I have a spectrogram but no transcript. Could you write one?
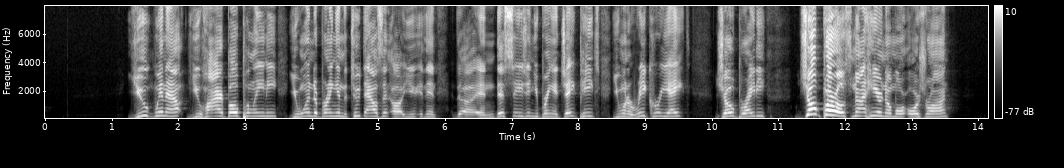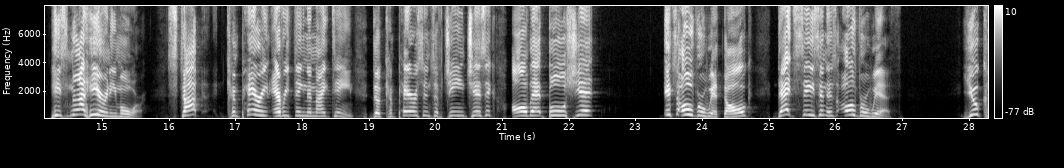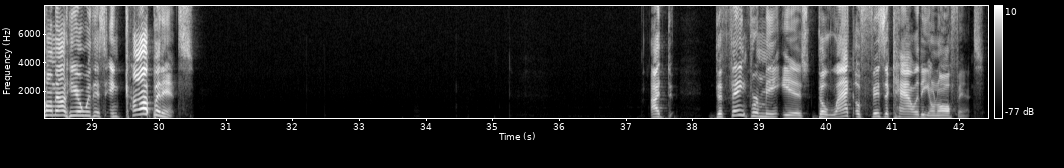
You went out, you hired Bo Pelini, you wanted to bring in the 2000, uh, you and then uh, in this season you bring in Jake Peetz, you want to recreate Joe Brady. Joe Burrow's not here no more, Orgeron. He's not here anymore. Stop comparing everything to 19. The comparisons of Gene Chizik, all that bullshit, it's over with, dog. That season is over with. You come out here with this incompetence. I the thing for me is the lack of physicality on offense.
